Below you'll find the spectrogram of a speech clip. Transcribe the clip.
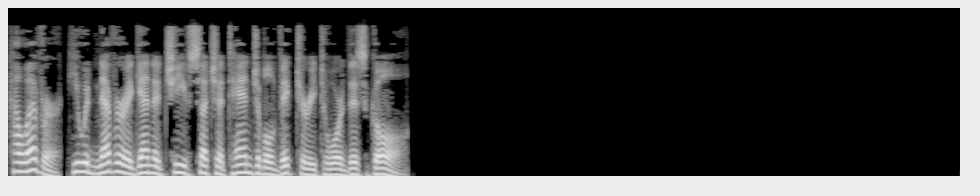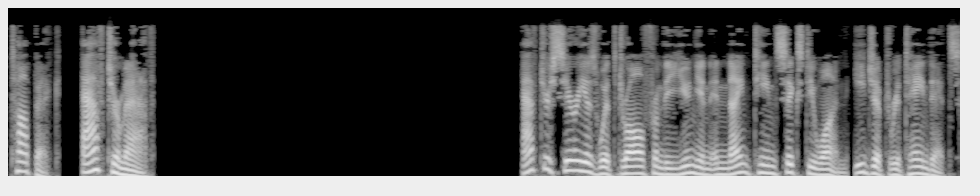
However, he would never again achieve such a tangible victory toward this goal. Aftermath After Syria's withdrawal from the Union in 1961, Egypt retained its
